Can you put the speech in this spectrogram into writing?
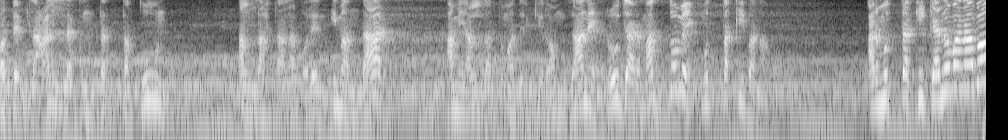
অতএব লাআল্লাকুম তাত্তাকুন। আল্লাহ তাআলা বলেন, ইমানদার, আমি আল্লাহ তোমাদেরকে রমজানে রোজার মাধ্যমে মুত্তাকি বানাবো। আর মুত্তাকি কেন বানাবো?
